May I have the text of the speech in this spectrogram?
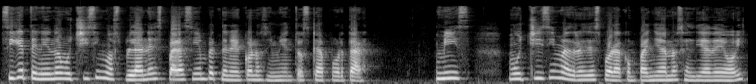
sigue teniendo muchísimos planes para siempre tener conocimientos que aportar. Miss, muchísimas gracias por acompañarnos el día de hoy.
